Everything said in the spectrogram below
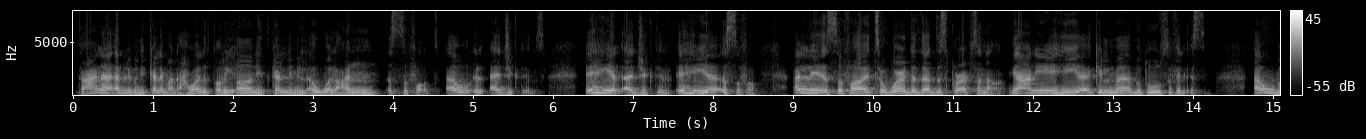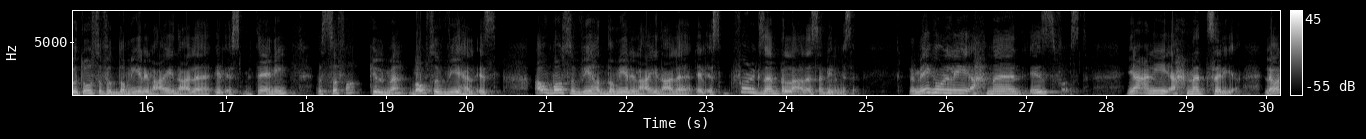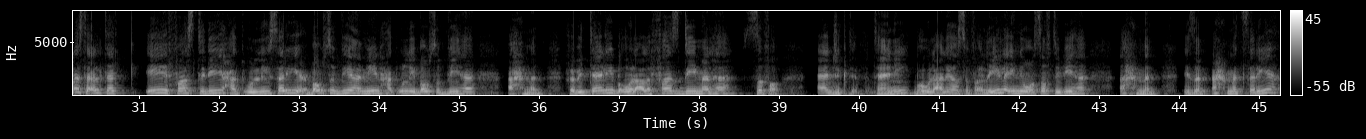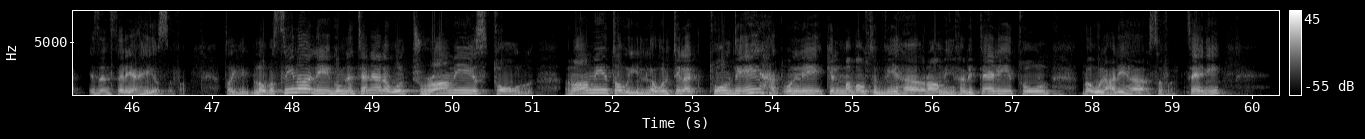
تعالى قبل ما نتكلم عن أحوال الطريقة نتكلم الأول عن الصفات أو ال adjectives. إيه هي ال adjective إيه هي الصفة؟ قال لي الصفة it's a word that describes a noun. يعني هي كلمة بتوصف الاسم. أو بتوصف الضمير العائد على الاسم. تاني الصفة كلمة بوصف فيها الاسم أو بوصف فيها الضمير العائد على الاسم. For example على سبيل المثال. لما يجي يقول لي أحمد is fast يعني أحمد سريع. لو أنا سألتك إيه fast دي هتقول لي سريع. بوصف فيها مين؟ هتقول لي بوصف فيها أحمد. فبالتالي بقول على fast دي مالها صفة. Adjective. تاني بقول عليها صفة. ليه؟ لأني وصفت بيها أحمد. إذا أحمد سريع إذا سريع هي الصفة. طيب لو بصينا لجملة تانية لو قلت رامي ستول. رامي طويل. لو قلت لك طول دي إيه هتقول لي كلمة بوصف فيها رامي فبالتالي طول بقول عليها صفة. تاني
